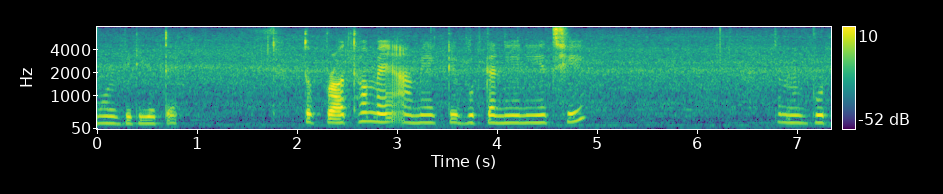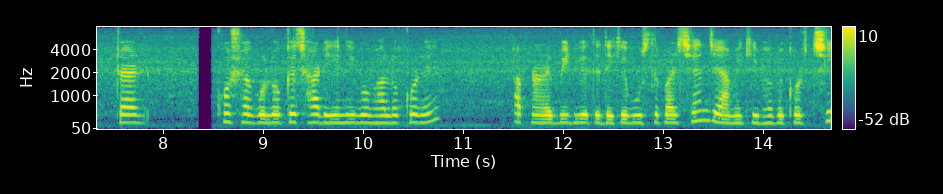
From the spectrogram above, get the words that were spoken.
মূল ভিডিওতে তো প্রথমে আমি একটি ভুট্টা নিয়ে নিয়েছি। ভুট্টার খোসাগুলোকে ছাড়িয়ে নিব ভালো করে। আপনারা ভিডিওতে দেখে বুঝতে পারছেন যে আমি কীভাবে করছি।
